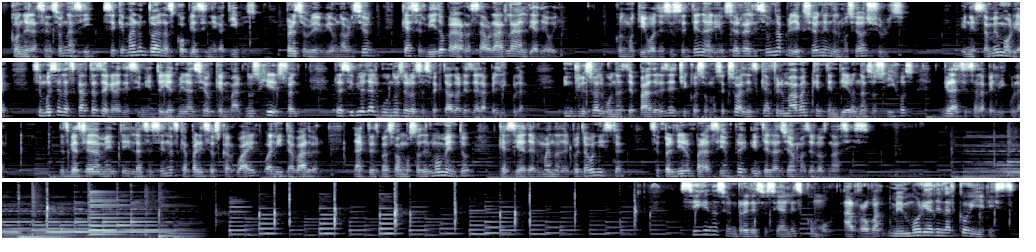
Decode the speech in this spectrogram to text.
Con el ascenso nazi, se quemaron todas las copias y negativos, pero sobrevivió una versión, que ha servido para restaurarla al día de hoy. Con motivo de su centenario, se realizó una proyección en el Museo Schulz. En esta memoria se muestran las cartas de agradecimiento y admiración que Magnus Hirschfeld recibió de algunos de los espectadores de la película, incluso algunas de padres de chicos homosexuales que afirmaban que entendieron a sus hijos gracias a la película. Desgraciadamente, las escenas que aparece Oscar Wilde o Anita Barber, la actriz más famosa del momento, que hacía de hermana del protagonista, se perdieron para siempre entre las llamas de los nazis. Síguenos en redes sociales como arroba memoria del arco iris.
